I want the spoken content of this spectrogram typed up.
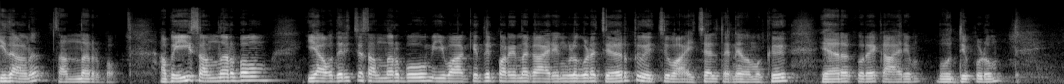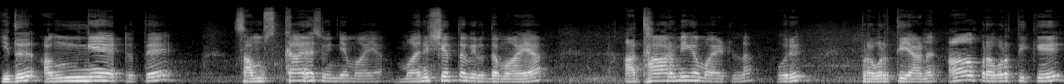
ഇതാണ് സന്ദർഭം. അപ്പൊ ഈ സന്ദർഭവും ഈ അവതരിച്ച സന്ദർഭവും ഈ വാക്യത്തിൽ പറയുന്ന കാര്യങ്ങളും കൂടെ ചേർത്ത് വെച്ച് വായിച്ചാൽ തന്നെ നമുക്ക് ഏറെക്കുറെ കാര്യം ബോധ്യപ്പെടും. ഇത് അങ്ങേയറ്റത്തെ സംസ്കാരശൂന്യമായ മനുഷ്യത്വ വിരുദ്ധമായ അധാർമികമായിട്ടുള്ള ഒരു പ്രവൃത്തിയാണ്. ആ പ്രവൃത്തിക്ക്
